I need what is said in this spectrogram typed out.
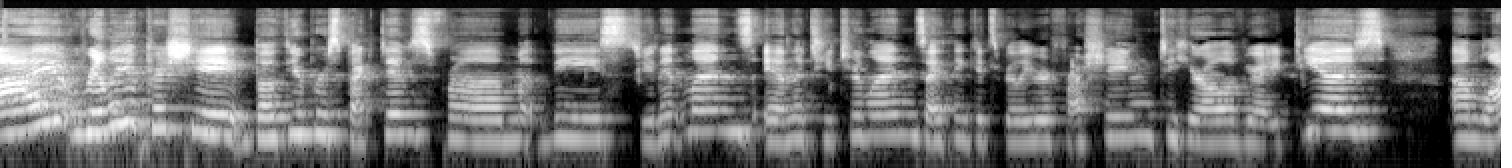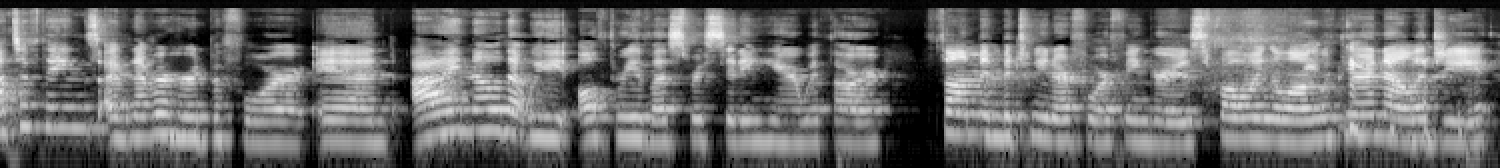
I really appreciate both your perspectives from the student lens and the teacher lens. I think it's really refreshing to hear all of your ideas. Um, lots of things I've never heard before. And I know that we, all three of us, were sitting here with our thumb in between our forefingers, following along with your analogy,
